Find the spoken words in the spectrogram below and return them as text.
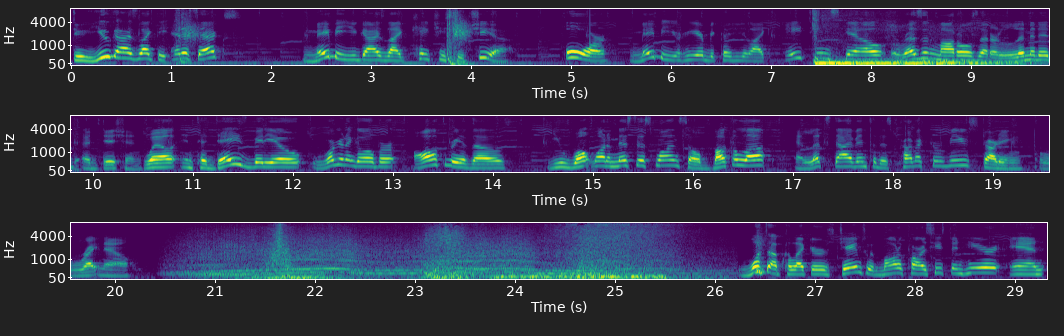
Do you guys like the NSX? Maybe you guys like Keiichi Tsuchiya. Or maybe you're here because you like 18 scale resin models that are limited edition. Well, in today's video, we're gonna go over all three of those. You won't wanna miss this one, so buckle up and let's dive into this product review starting right now. What's up collectors? James with Model Cars Houston here, and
